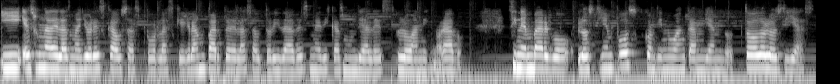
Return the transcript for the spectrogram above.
y es una de las mayores causas por las que gran parte de las autoridades médicas mundiales lo han ignorado. Sin embargo, los tiempos continúan cambiando todos los días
